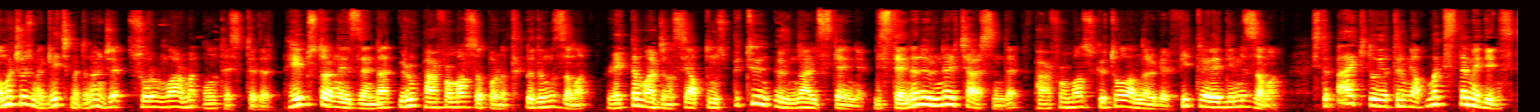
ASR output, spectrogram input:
Ama çözüme geçmeden önce sorun var mı onu tespit edelim. Heybooster analizlerinden ürün performans raporuna tıkladığımız zaman reklam harcaması yaptığımız bütün ürünler listeleniyor. Listelenen ürünler içerisinde performans kötü olanlara göre filtrelediğimiz zaman işte belki de o yatırım yapmak istemediğiniz,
